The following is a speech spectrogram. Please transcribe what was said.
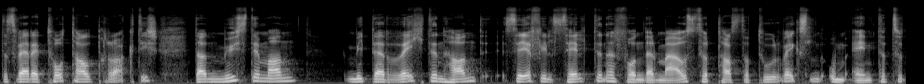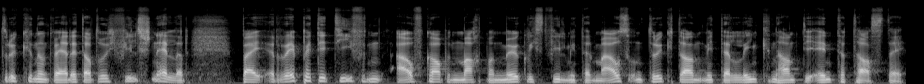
Das wäre total praktisch. Dann müsste man mit der rechten Hand sehr viel seltener von der Maus zur Tastatur wechseln, um Enter zu drücken und wäre dadurch viel schneller. Bei repetitiven Aufgaben macht man möglichst viel mit der Maus und drückt dann mit der linken Hand die Enter-Taste.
